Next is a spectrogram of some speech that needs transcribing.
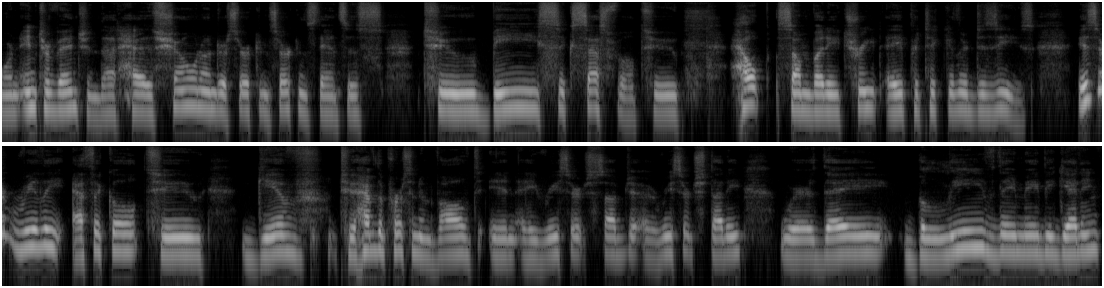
or an intervention that has shown under certain circumstances to be successful, to help somebody treat a particular disease, is it really ethical to give to have the person involved in a research subject a research study where they believe they may be getting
